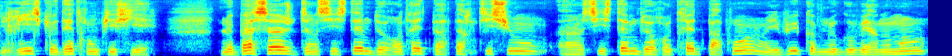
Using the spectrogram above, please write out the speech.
risque d'être amplifiée. Le passage d'un système de retraite par partition à un système de retraite par points est vu comme le gouvernement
